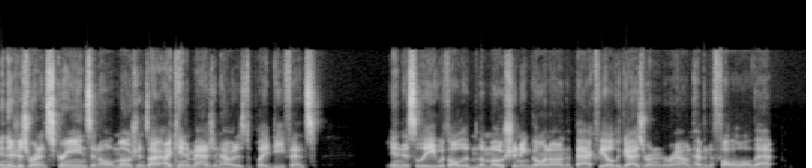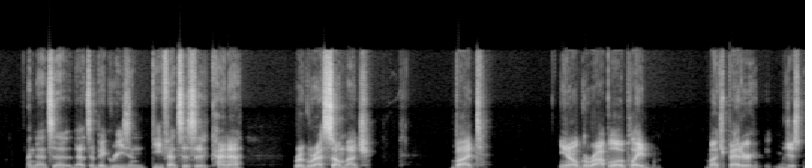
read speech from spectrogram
And they're just running screens and all motions. I, I can't imagine how it is to play defense in this league with all the, the motion and going on in the backfield, the guys running around, having to follow all that and that's a that's a big reason defenses kind of regress so much. But you know, Garoppolo played much better just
